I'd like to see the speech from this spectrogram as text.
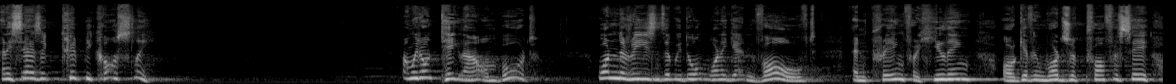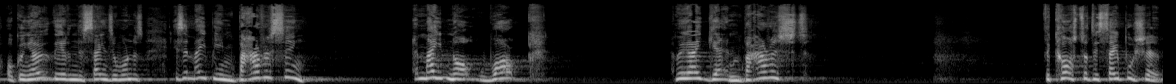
And he says it could be costly. And we don't take that on board. One of the reasons that we don't want to get involved in praying for healing or giving words of prophecy or going out there in the signs and wonders is it might be embarrassing. It might not work. I mean, I get embarrassed. The cost of discipleship.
